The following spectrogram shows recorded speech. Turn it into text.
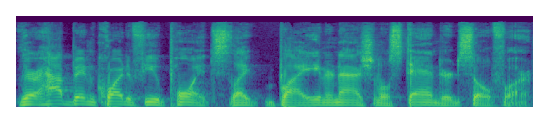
there have been quite a few points, like by international standards so far.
